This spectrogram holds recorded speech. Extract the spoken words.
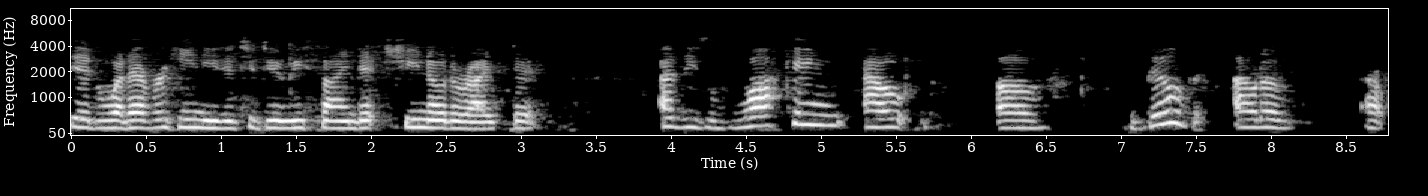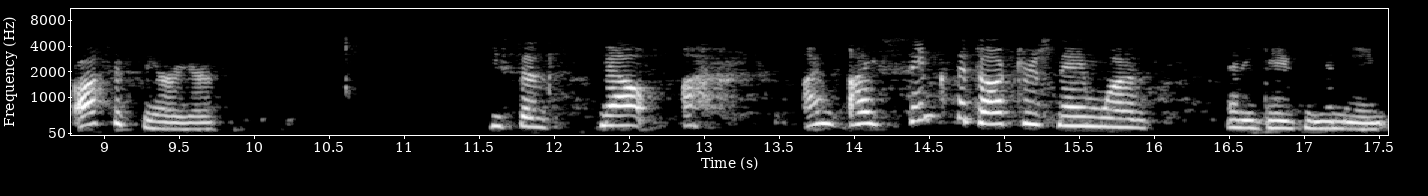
did whatever he needed to do. He signed it, she notarized it. As he's walking out of the building, out of our office area, he says, Now, uh, I'm, I think the doctor's name was, and he gave me a name.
